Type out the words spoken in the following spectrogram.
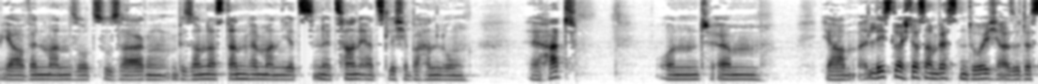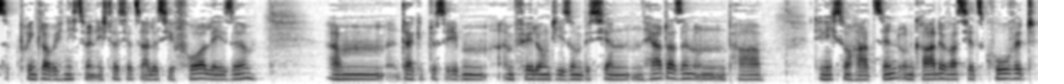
ja, wenn man sozusagen, besonders dann, wenn man jetzt eine zahnärztliche Behandlung äh, hat. Und ähm, ja, lest euch das am besten durch. Also das bringt, glaube ich, nichts, wenn ich das jetzt alles hier vorlese. Ähm, da gibt es eben Empfehlungen, die so ein bisschen härter sind und ein paar, die nicht so hart sind. Und gerade was jetzt Covid,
